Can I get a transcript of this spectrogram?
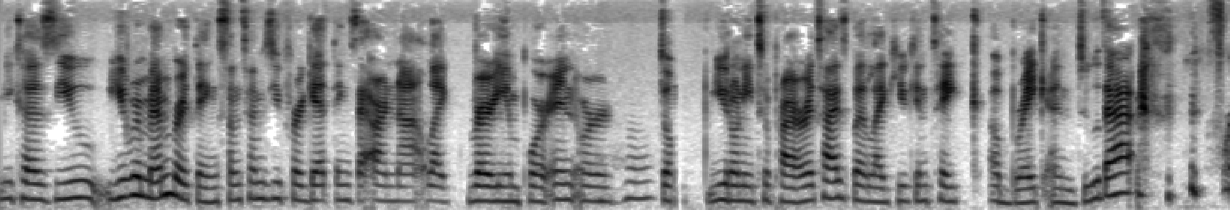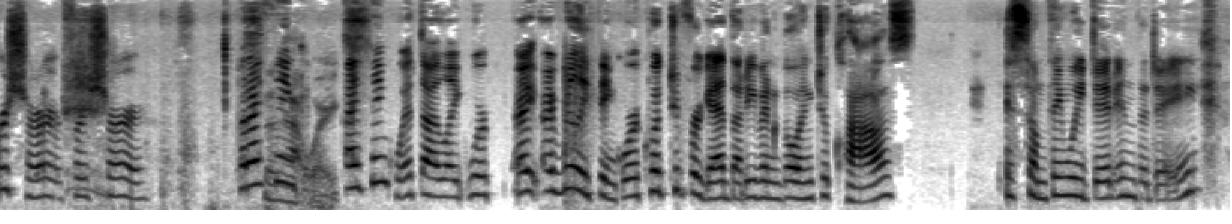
because you you remember things sometimes you forget things that are not like very important or mm-hmm. don't you don't need to prioritize but like you can take a break and do that for sure for sure but so i think i think with that like we're I, I really think we're quick to forget that even going to class is something we did in the day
